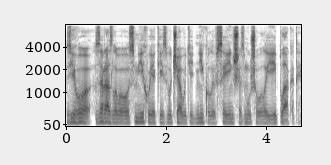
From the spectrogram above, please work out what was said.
з його заразливого сміху, який звучав у ті дні, коли все інше змушувало її плакати?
